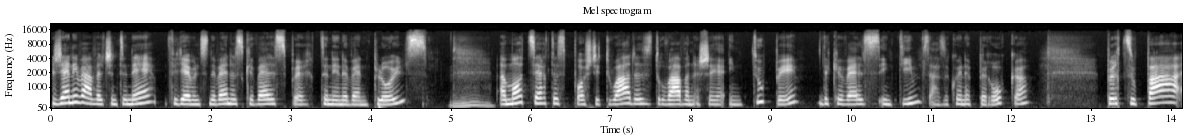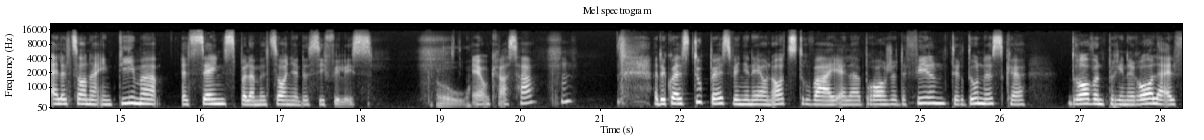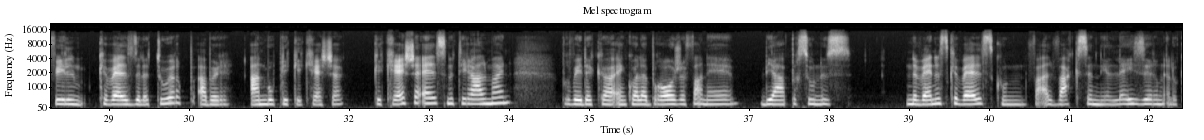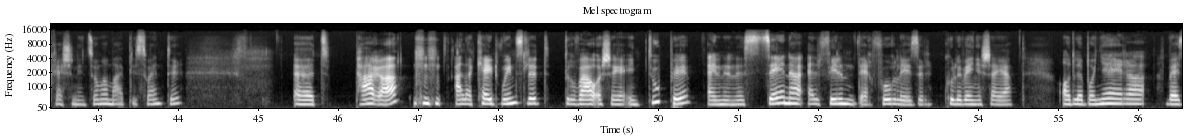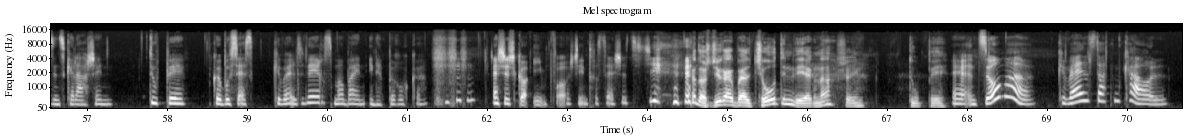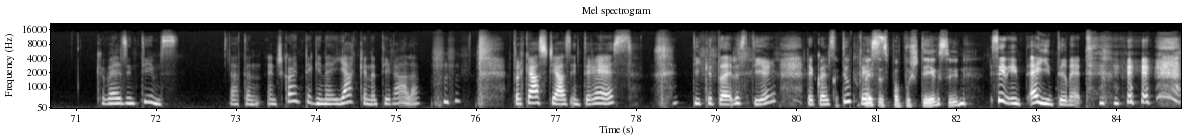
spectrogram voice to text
Geneva vel centenè fidevens neven els cavels per tenir neven ploils. Mm. A mod certes prostituades trovaven a scheia in tupe de cavels intims, also quena perocca, per zupar e la zona intima els segns per la melzogna de sifilis. Oh. È un cras ha? E de quels tupes venien eon oz trovai e la branche de film ter donnes che droven per in rola el film Cavels de la Turp, aber anbupli che cresce, che cresce els naturalmein, per vede che in quella branche fanno bia persones ne venes cavels kun fa al wachsen il lasern e lo crescen insomma mai pli suenter. Et para alla Kate Winslet trovau a scheia in tupe eine scena el film der Vorleser, culle vegna scheia od la boniera, vesens che lascian tupe, quei busses che vels vers, ma ben in a peruca. Es ist gar info, ist interessant. Ja, da ist ja auch bald Schot in Weg, ne? Schön tupe. Ja, insomma, che vels daten kaul. Vels intims. Daten en scointe gina jacca naturala. per cas ti has interesse, di che te le stier, de quels Du tupes. bist es paar Poster sind. Sin in, è internet.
